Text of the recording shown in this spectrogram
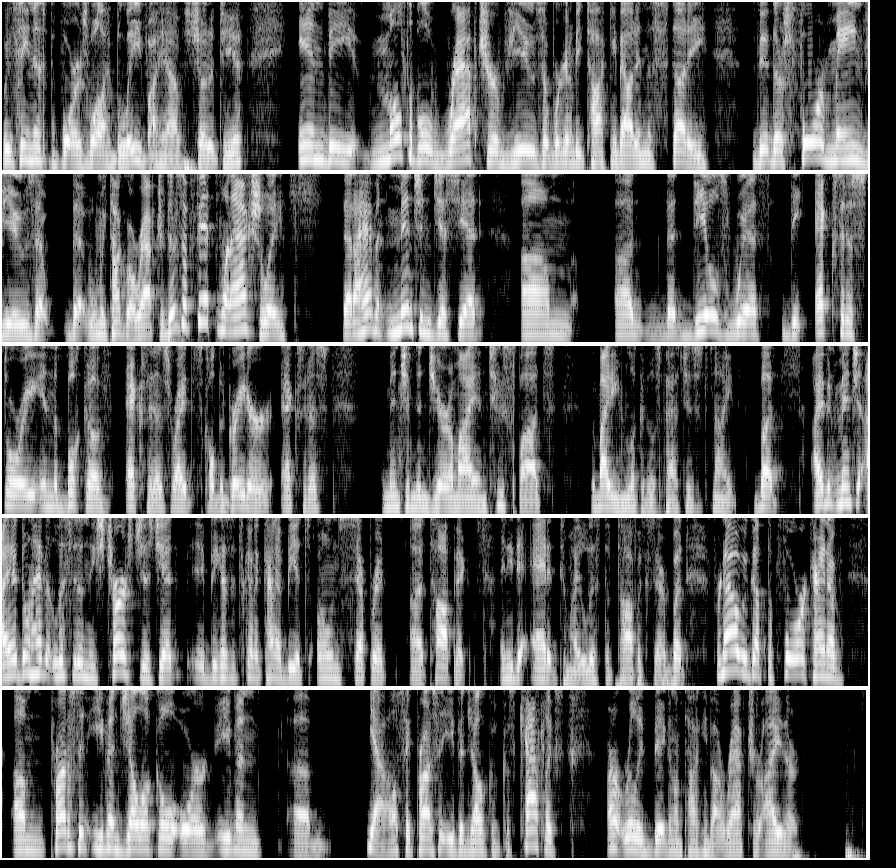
We've seen this before as well. I believe I have showed it to you. In the multiple rapture views that we're going to be talking about in the study, there's four main views that, that when we talk about rapture, there's a fifth one actually that I haven't mentioned just yet. Um, uh, that deals with the Exodus story in the book of Exodus, right? It's called the Greater Exodus mentioned in Jeremiah in two spots. We might even look at those passages tonight. But I haven't mentioned, I don't have it listed in these charts just yet eh, because it's going to kind of be its own separate uh, topic. I need to add it to my list of topics there. But for now, we've got the four kind of um, Protestant evangelical or even, um, yeah, I'll say Protestant evangelical because Catholics aren't really big on talking about rapture either.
